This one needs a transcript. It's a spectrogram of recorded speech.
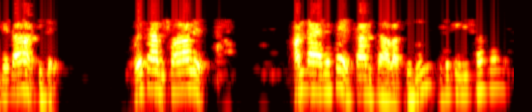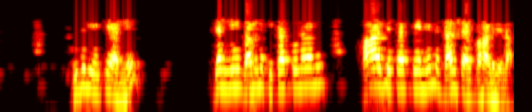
2000ක් විතර. ඔය තා විශාල කණ්ඩායමක සාධිකාවක් තිබුණ 120ක් වගේ. බුදුලිය කියන්නේ දැන් මේ ගමන පිටත් වුණානේ පාර දෙපැත්තේ මෙන්න දල්සල් පහළ වෙලා.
